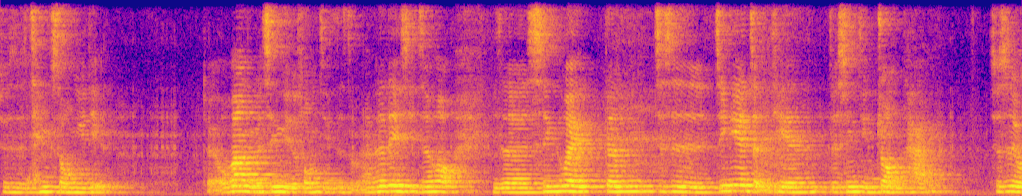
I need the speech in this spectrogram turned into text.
就是轻松一点。对，我不知道你们心里的风景是怎么样。在练习之后，你的心会跟就是今天整天的心情状态就是有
